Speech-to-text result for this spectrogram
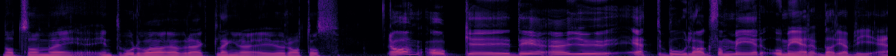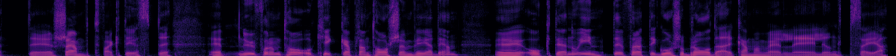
något som eh, inte borde vara överräkt längre är ju Ratos. Ja, och eh, det är ju ett bolag som mer och mer börjar bli ett eh, skämt faktiskt. Eh, nu får de ta och kicka plantagen vdn eh, och det är nog inte för att det går så bra där kan man väl eh, lugnt säga.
